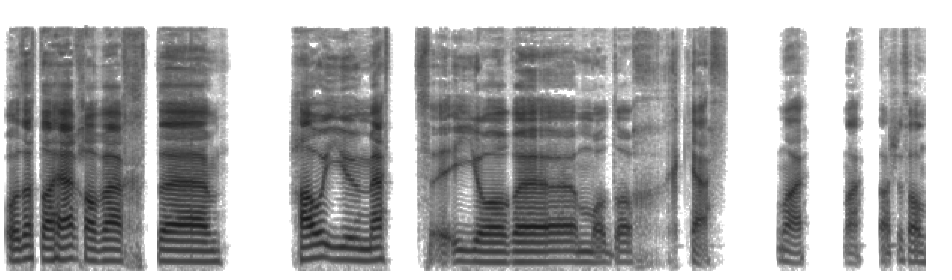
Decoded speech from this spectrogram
Og dette her har vært uh, How You Met Your uh, Mothercast. Nei. Nei, det var ikke sånn.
